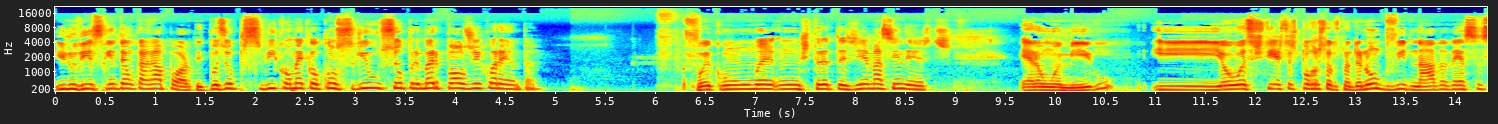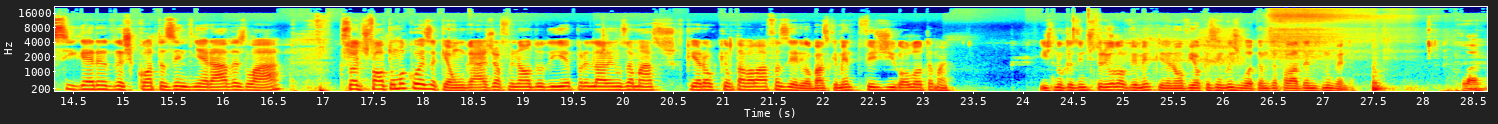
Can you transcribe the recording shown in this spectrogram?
e no dia seguinte é um carro à porta. E depois eu percebi como é que ele conseguiu o seu primeiro Polo G40. Foi com uma, um estratagema assim destes. Era um amigo e eu assisti a estas porras todas. Portanto, eu não duvido nada dessa cigueira das cotas endinheiradas lá, que só lhes falta uma coisa, que é um gajo ao final do dia para lhe darem uns amassos, que era o que ele estava lá a fazer. Ele basicamente fez gigolô também. Isto no Casino Estoril, obviamente, que ainda não havia o Casino de Lisboa, estamos a falar de anos 90. Claro.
